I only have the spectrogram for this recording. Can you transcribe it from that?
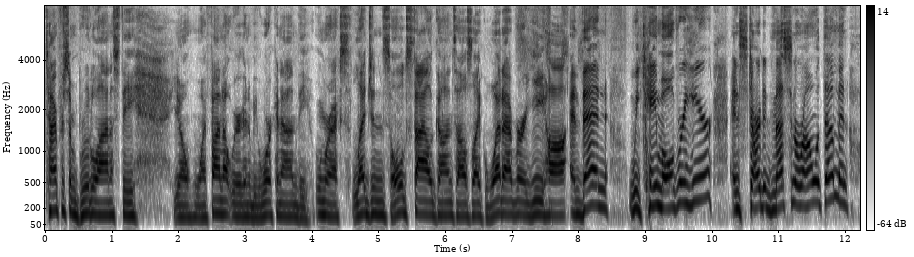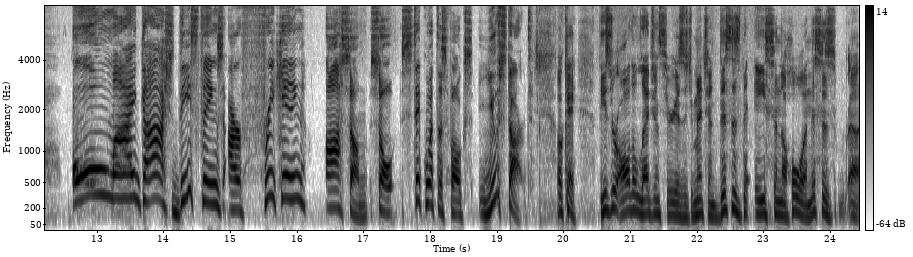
time for some brutal honesty. You know, when I found out we were going to be working on the Umarex Legends old style guns, I was like, whatever, yeehaw. And then we came over here and started messing around with them, and oh my gosh, these things are freaking awesome. So stick with us, folks. You start. Okay, these are all the Legend series, as you mentioned. This is the ace in the hole, and this is uh,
